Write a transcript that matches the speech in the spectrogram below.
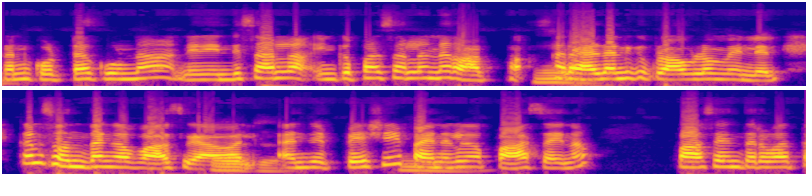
కానీ కొట్టకుండా నేను ఎన్నిసార్లు ఇంకా పాస్ Hmm. రాయడానికి ప్రాబ్లం ఏం లేదు కానీ సొంతంగా పాస్ కావాలి. అని చెప్పేసి. ఫైనల్గా పాస్ అయినా పాస్ అయిన తర్వాత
